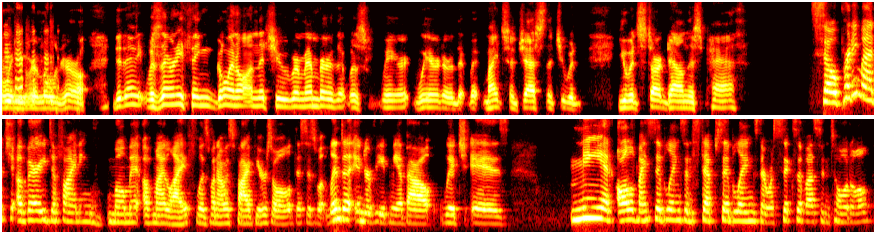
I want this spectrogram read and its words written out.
when you were a little girl. Did any was there anything going on that you remember that was weird weird or that might suggest that you would you would start down this path? So, pretty much a very defining moment of my life was when I was five years old. This is what Linda interviewed me about, which is me and all of my siblings and step siblings. There were six of us in total.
